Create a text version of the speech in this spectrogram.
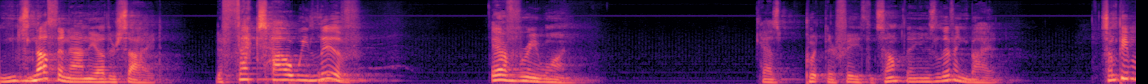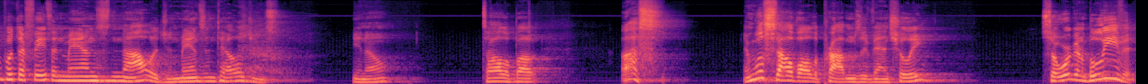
There's nothing on the other side. It affects how we live. Everyone has put their faith in something and is living by it. Some people put their faith in man's knowledge and man's intelligence. You know, it's all about us. And we'll solve all the problems eventually. So we're going to believe it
